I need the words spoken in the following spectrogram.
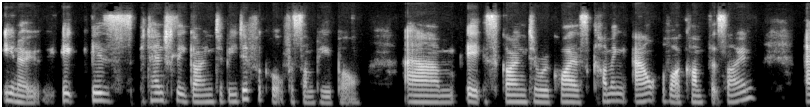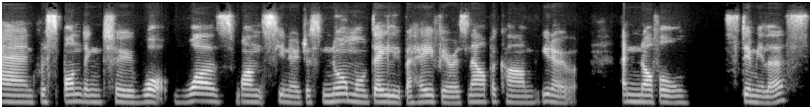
you know, it is potentially going to be difficult for some people. Um, it's going to require us coming out of our comfort zone and responding to what was once, you know, just normal daily behavior has now become, you know, a novel stimulus.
